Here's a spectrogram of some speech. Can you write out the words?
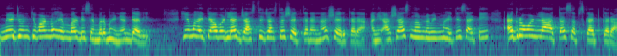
मे जून किंवा नोव्हेंबर डिसेंबर महिन्यात द्यावी. ही माहिती आवडल्यास जास्तीत जास्त शेतकऱ्यांना शेअर करा आणि अशाच नवनवीन माहितीसाठी ॲग्रोवनला आता सबस्क्राईब करा.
